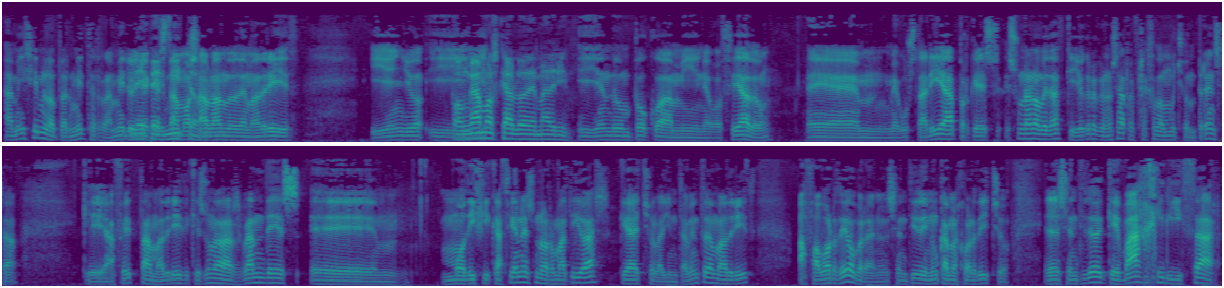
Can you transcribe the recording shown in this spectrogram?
a mí si me lo permite, Ramiro, ya que estamos hablando de Madrid, y, en yo, y Pongamos que hablo de Madrid. Y yendo un poco a mi negociado, eh, me gustaría, porque es, es una novedad que yo creo que no se ha reflejado mucho en prensa, que afecta a Madrid, que es una de las grandes eh, modificaciones normativas que ha hecho el Ayuntamiento de Madrid a favor de obra, en el sentido, y nunca mejor dicho, en el sentido de que va a agilizar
